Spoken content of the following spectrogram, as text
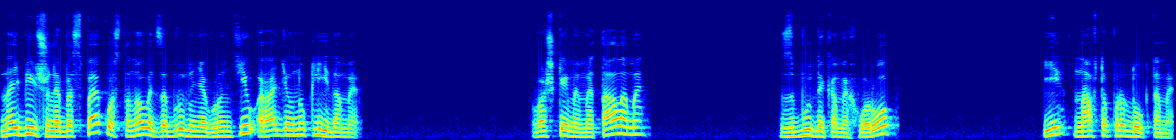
Найбільшу небезпеку становить забруднення ґрунтів радіонуклідами, важкими металами, збудниками хвороб і нафтопродуктами.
